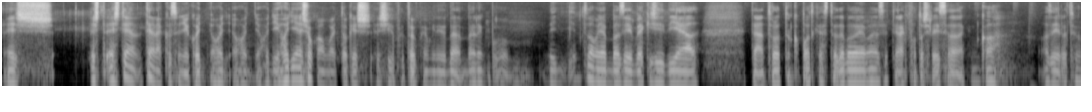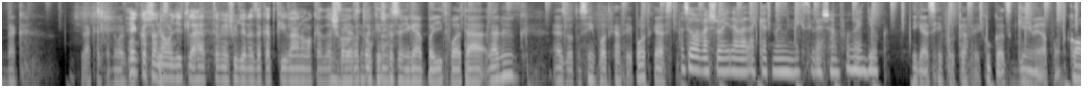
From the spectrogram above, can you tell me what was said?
és, és, és tényleg, köszönjük, hogy, hogy, hogy, hogy, hogy ilyen sokan vagytok, és, és itt vagytok még mindig be- velünk. Így, tudom, hogy ebbe az évben kicsit jel tántorodtunk a podcast de valójában ez egy tényleg fontos része nekünk a, az életünknek. Hogy Én köszönöm, része hogy itt lehettem, és ugyanezeket kívánom a kedves életünknek, és hallgatóknak. köszönjük ebben, hogy itt voltál velünk. Ez volt a Színfolt Café Podcast. Az olvasói leveleket meg mindig szívesen fogadjuk. Igen, színfolt kukac gmail.com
